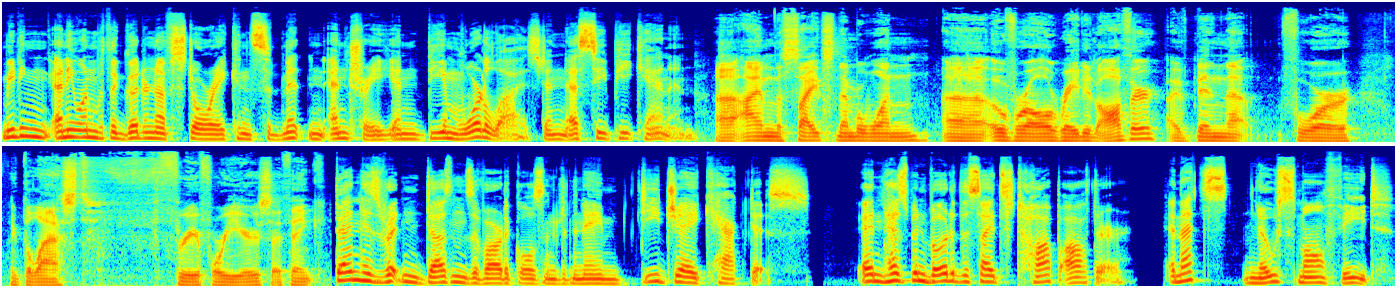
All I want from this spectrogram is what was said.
meaning anyone with a good enough story can submit an entry and be immortalized in SCP canon. Uh, I'm the site's number one uh, overall rated author. I've been that for like the last three or four years, I think. Ben has written dozens of articles under the name djkaktus and has been voted the site's top author. And that's no small feat,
